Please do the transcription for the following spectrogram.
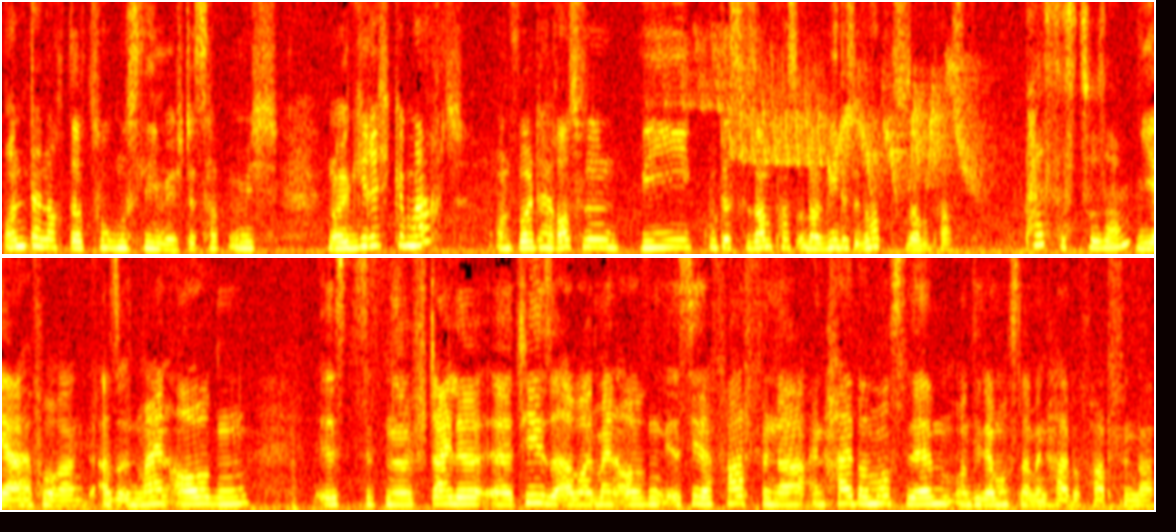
und dann noch dazu muslimisch. Das hat mich neugierig gemacht und wollte herausfinden, wie gut das zusammenpasst oder wie das überhaupt zusammenpasst. Passt es zusammen? Ja, hervorragend. Also in meinen Augen ist das jetzt eine steile äh, These, aber in meinen Augen ist jeder Pfadfinder ein halber Moslem und jeder Moslem ein halber Pfadfinder.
